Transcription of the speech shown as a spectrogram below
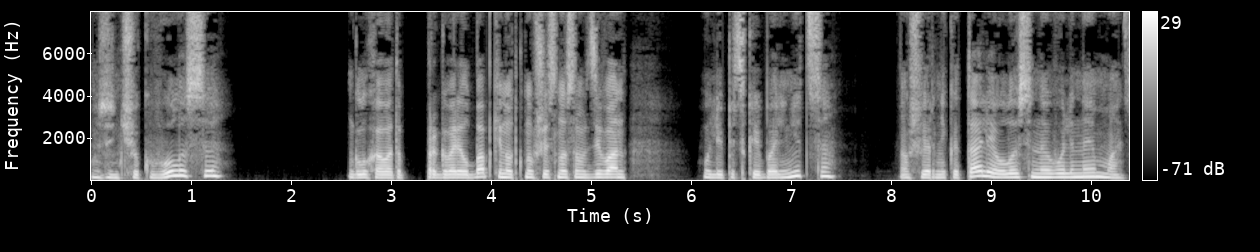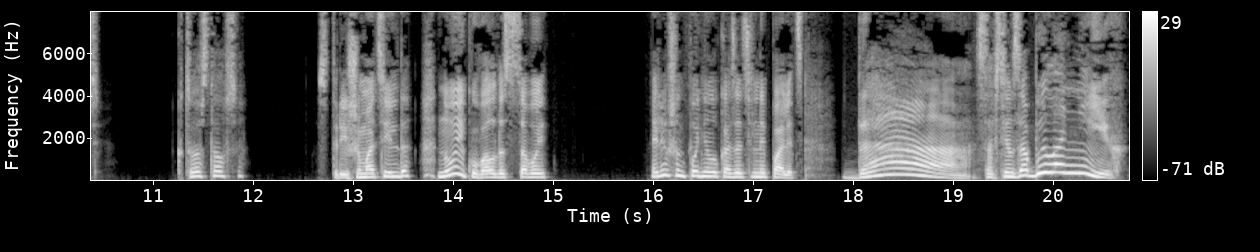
«Зинчук волосы...» — глуховато проговорил Бабкин, уткнувшись носом в диван. «У Липецкой больницы...» А уж верник Италия, улосенная уволенная мать. Кто остался? Стриша Матильда. Ну и кувалда с совой. Илюшин поднял указательный палец. «Да, совсем забыл о них.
